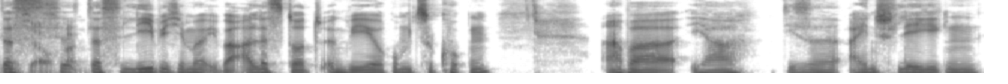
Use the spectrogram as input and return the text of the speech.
das, an. das liebe ich immer, über alles dort irgendwie rumzugucken. Aber ja, diese einschlägigen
